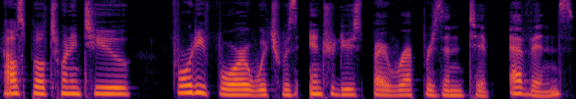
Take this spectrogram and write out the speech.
House Bill 2244, which was introduced by Representative Evans,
